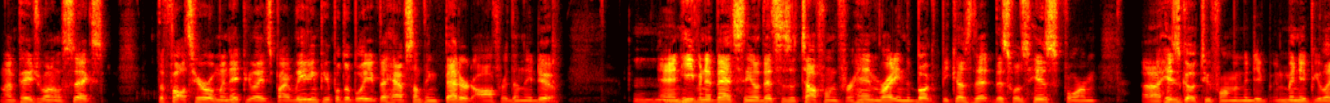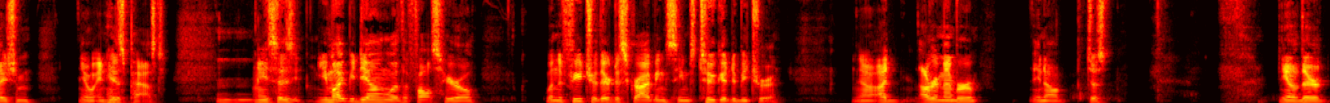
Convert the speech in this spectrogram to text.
on page 106, the false hero manipulates by leading people to believe they have something better to offer than they do. Mhm. And he even admits, you know, this is a tough one for him writing the book because th- this was his form, uh, his go-to form of manip- manipulation, you know, in his past. Mhm. And he says, You might be dealing with a false hero when the future they're describing seems too good to be true. You know, I I remember, you know, just you know, there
